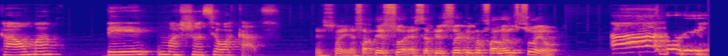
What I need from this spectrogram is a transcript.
calma, dê uma chance ao acaso. É isso aí. Essa pessoa, essa pessoa que eu tô falando sou eu. Ah, adorei!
